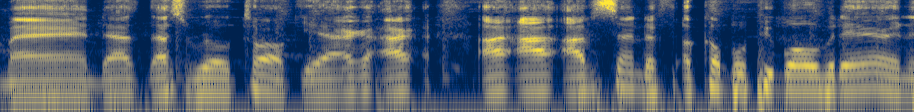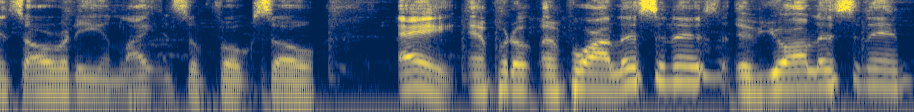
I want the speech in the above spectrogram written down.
Man, that's that's real talk. Yeah, I I I, I've sent a, a couple people over there, and it's already enlightened some folks. So, hey, and for the and for our listeners, if you are listening,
